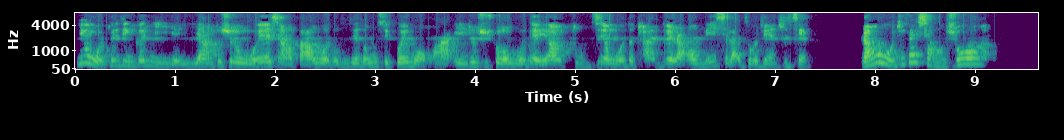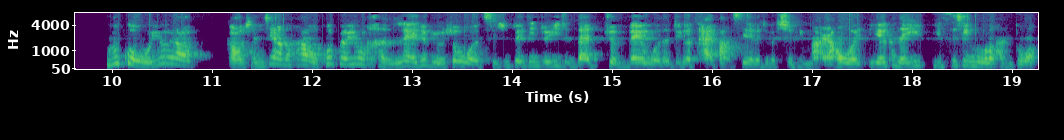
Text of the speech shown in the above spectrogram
因为我最近跟你也一样，就是我也想把我的这些东西规模化，也就是说我得要组建我的团队，然后我们一起来做这件事情。然后我就在想说，如果我又要搞成这样的话，我会不会又很累？就比如说，我其实最近就一直在准备我的这个采访系列的这个视频嘛，然后我也可能一一次性录了很多，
